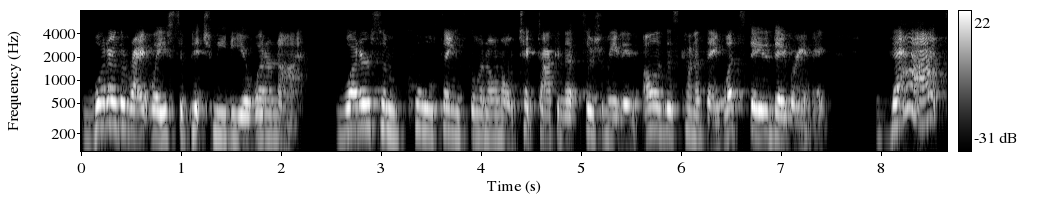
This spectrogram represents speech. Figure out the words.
what are the right ways to pitch media, what are not. What are some cool things going on on TikTok and social media, and all of this kind of thing? What's day to day branding? That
